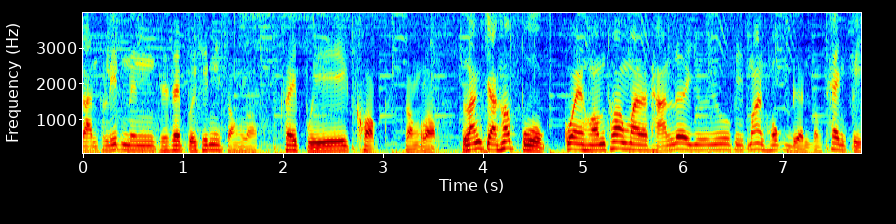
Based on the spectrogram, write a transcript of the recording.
การผลิตหนึ่งจะใส่ปุ๋ยเคมี2รอบ ใส่ปุ๋ยคอก2รอบ หลังจากเขาปลูกกล้วยหอมทองมาตรฐานเลยอยู่อยู่ประมาณ6เดือนต้องแท่งปี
